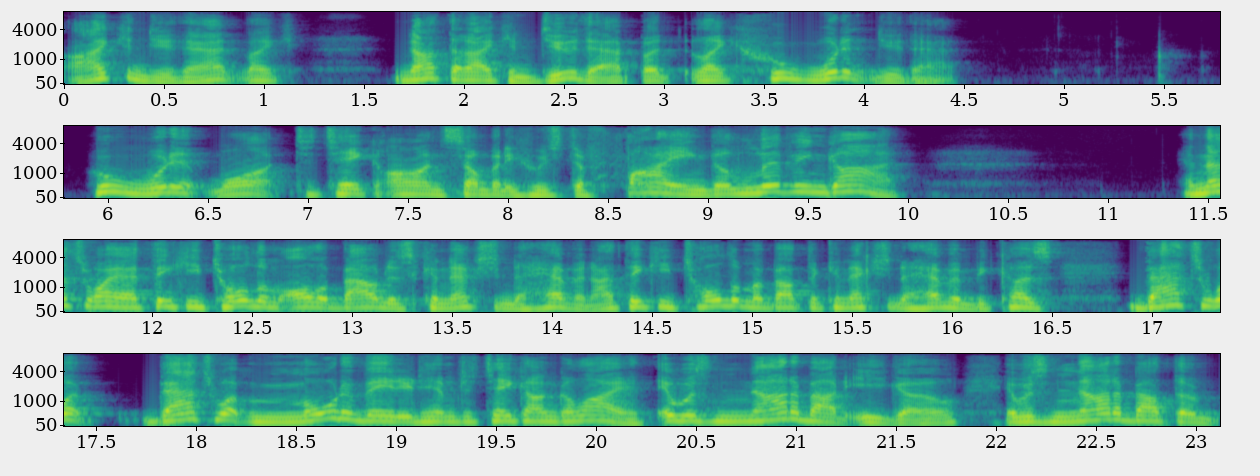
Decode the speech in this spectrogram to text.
I can do that. Like, not that I can do that, but like, who wouldn't do that? Who wouldn't want to take on somebody who's defying the living God? And that's why I think he told them all about his connection to heaven. I think he told them about the connection to heaven because that's what that's what motivated him to take on Goliath. It was not about ego. It was not about the,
